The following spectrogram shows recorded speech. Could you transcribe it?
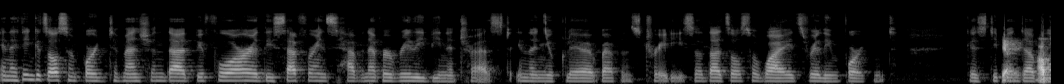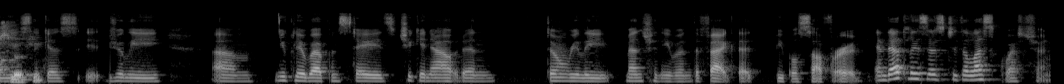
And I think it's also important to mention that before these sufferings have never really been addressed in the nuclear weapons treaty. So that's also why it's really important because TPNW yeah, I guess, usually um, nuclear weapon states chicken out and don't really mention even the fact that people suffered. And that leads us to the last question.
